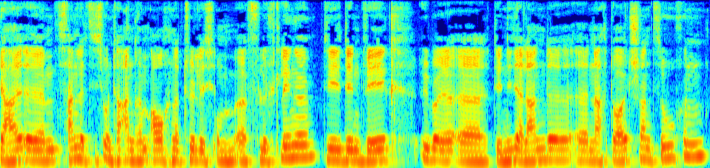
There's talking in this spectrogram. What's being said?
Ja, äh, es handelt sich unter anderem auch natürlich um äh, Flüchtlinge, die den Weg über äh, die Niederlande äh, nach Deutschland suchen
